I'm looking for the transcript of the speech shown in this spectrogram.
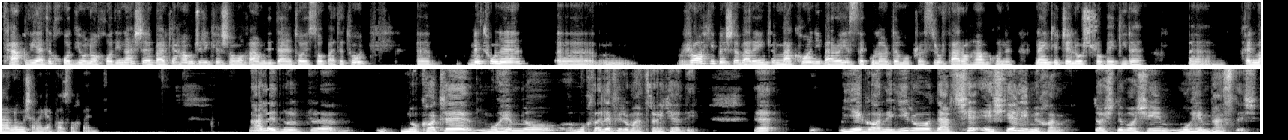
تقویت خودی و ناخودی نشه؟ بلکه همونجوری که شما فرمودید در انتهای صحبتتون بتونه راهی بشه برای اینکه مکانی برای سکولار دموکراسی رو فراهم کنه نه اینکه جلوش رو بگیره. خیلی ممنون میشم اگر پاسخ بدید. بله نکات مهم و مختلفی رو مطرح کردی. یگانگی رو در چه اشکالی می‌خوایم داشته باشیم مهم هستش.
